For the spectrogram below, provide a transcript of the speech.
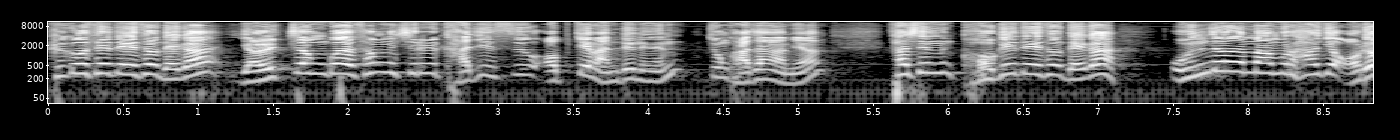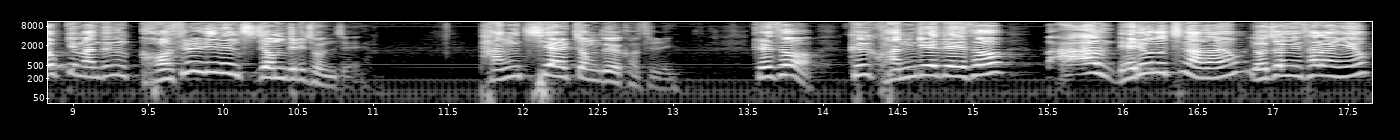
그것에 대해서 내가 열정과 성실을 가질 수 없게 만드는 좀 과장하면 사실은 거기에 대해서 내가 온전한 마음으로 하기 어렵게 만드는 거슬리는 지점들이 존재해요. 방치할 정도의 거슬림. 그래서 그 관계에 대해서 막 내려놓진 않아요. 여전히 사랑해요.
